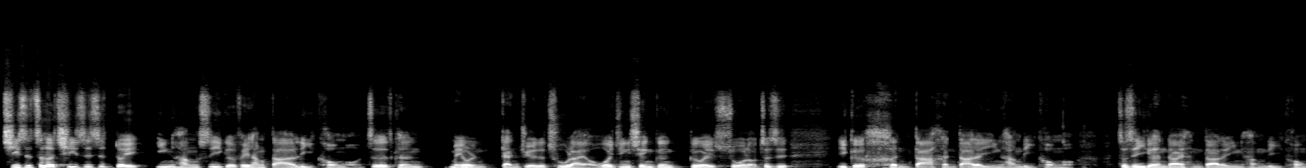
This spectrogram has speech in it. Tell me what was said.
其实这个其实是对银行是一个非常大的利空哦，这个可能没有人感觉得出来哦。我已经先跟各位说了，这是一个很大很大的银行利空哦，这是一个很大很大的银行利空。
